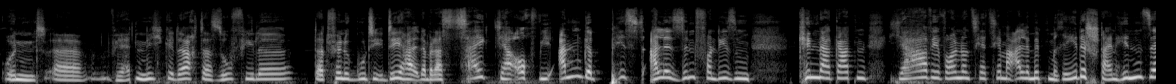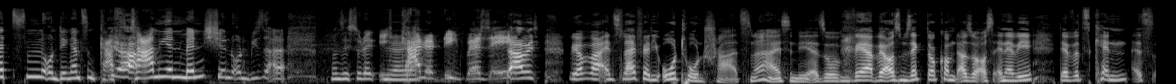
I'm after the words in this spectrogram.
Und äh, wir hätten nicht gedacht, dass so viele das für eine gute Idee halten. Aber das zeigt ja auch, wie angepisst alle sind von diesem Kindergarten, ja, wir wollen uns jetzt hier mal alle mit dem Redestein hinsetzen und den ganzen Kastanienmännchen und wie sie alle, und sich so denkt, ich Ja, kann ja. es nicht mehr sehen. Da hab ich, wir haben bei 1 Live ja die O-Ton-Charts, ne, heißen die. Also wer, wer aus dem Sektor kommt, also aus NRW, der wird's kennen. Ist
